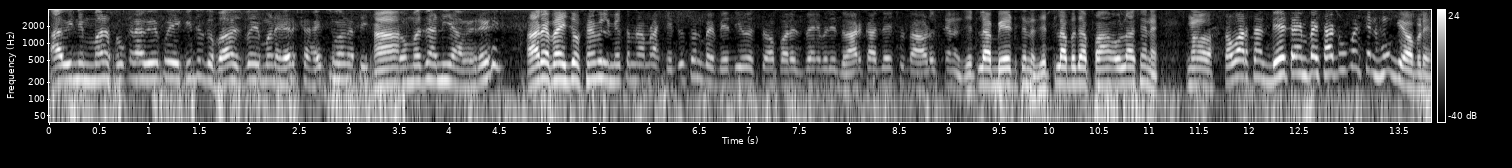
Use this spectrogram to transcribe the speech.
આવીને મારા છોકરાએ કોઈ કીધું કે ભાવેશભાઈ મને હેરકા હાંસવા નથી. તો મજા નહીં આવે રેડી અરે ભાઈ જો ફેમિલી મેં તમને હમણાં કીધું હતું ને ભાઈ બે દિવસ તો પરેશભાઈ બધી દ્વારકા જઈશું તો આડું છે ને જેટલા બેડ છે ને જેટલા બધા ઓલા છે ને સવાર સાંજ બે ટાઈમ ભાઈ સાટવું પડશે ને શું કે આપણે?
